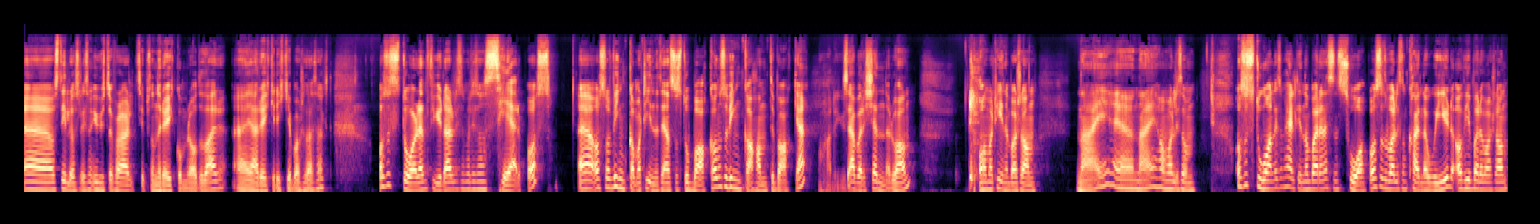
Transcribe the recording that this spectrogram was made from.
uh, og stiller oss liksom ute, for det er typ sånn røykeområde der. Uh, jeg røyker ikke, bare så det er sagt. Og så står det en fyr der liksom, og liksom ser på oss. Og så vinka Martine til en som sto bak han, og så vinka han tilbake. Oh. Så jeg bare kjenner du han? Og Martine bare sånn Nei, nei. Han var liksom Og så sto han liksom hele tiden og bare nesten så på oss, og det var liksom kind of weird. Og vi bare var sånn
